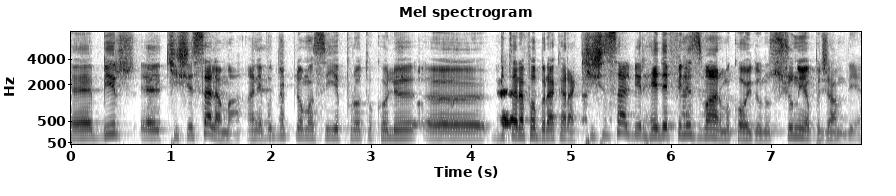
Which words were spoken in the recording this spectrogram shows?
e, bir e, kişisel ama hani bu diplomasiyi, protokolü e, bir tarafa bırakarak kişisel bir hedefiniz var mı koyduğunuz şunu yapacağım diye?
